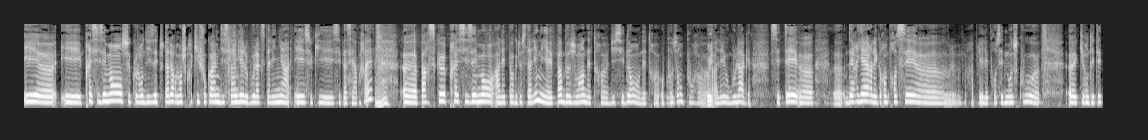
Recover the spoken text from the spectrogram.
Et, euh, et, précisément ce que l'on disait tout à l'heure, moi je crois qu'il faut quand même distinguer le goulag stalinien et ce qui s'est passé après, mmh. euh, parce que précisément à l'époque de Staline, il n'y avait pas besoin d'être dissident, d'être opposant pour euh, aller au goulag. C'était euh, euh, derrière les grands procès, appelés les procès de Moscou, qui ont été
